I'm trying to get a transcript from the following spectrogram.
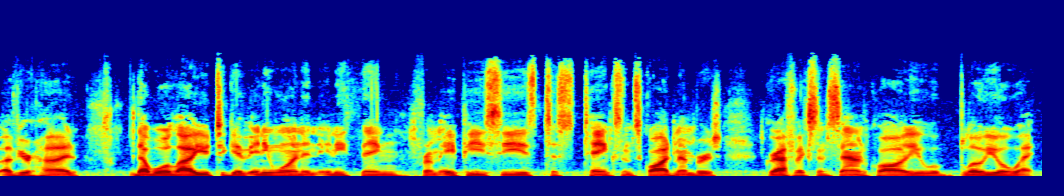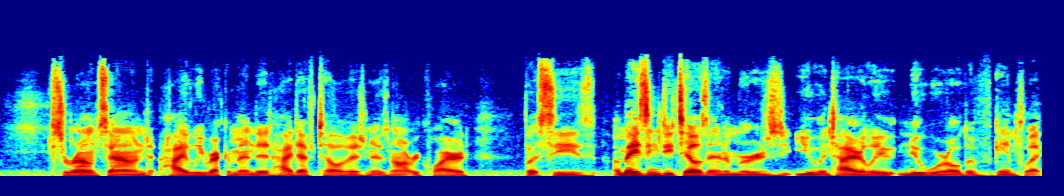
of your HUD that will allow you to give anyone and anything from APCs to tanks and squad members. Graphics and sound quality will blow you away. Surround sound highly recommended. High def television is not required, but sees amazing details and immerses you entirely new world of gameplay.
